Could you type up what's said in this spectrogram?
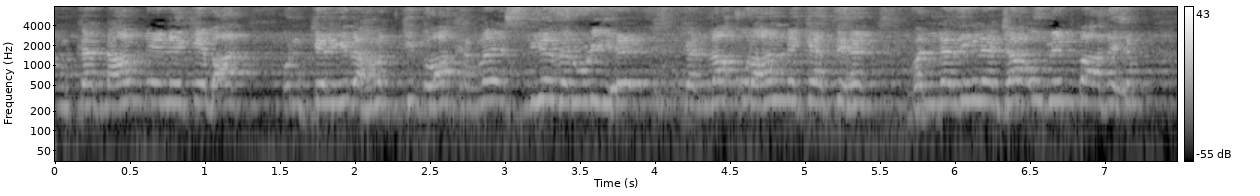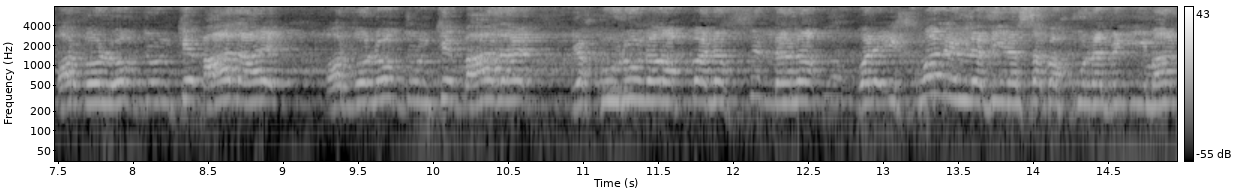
ان کا نام لینے کے بعد ان کے لیے رحمت کی دعا کرنا اس لیے ضروری ہے کہ اللہ قرآن میں کہتے ہیں، وَالَّذِينَ جَاءُوا مِن بَعْدِهِمْ، اور وہ لوگ جو ان کے بعد آئے، اور وہ لوگ جو ان کے بعد آئے یقولون ربنا اغفر لنا ولاخوان الذين سبقونا بالایمان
